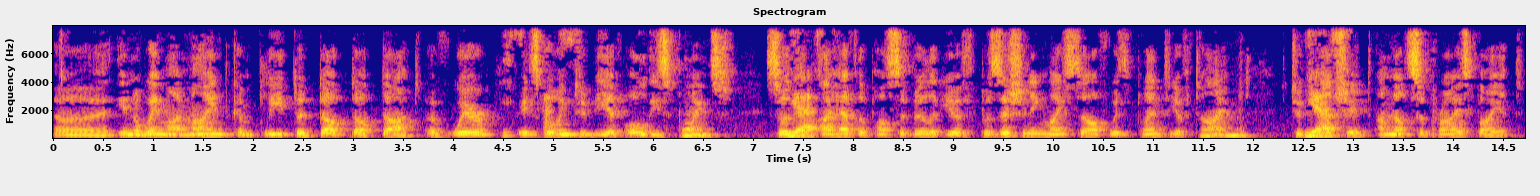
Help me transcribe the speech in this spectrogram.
uh, in a way my mind complete the dot dot dot of where it's going to be at all these points. So yes. that I have the possibility of positioning myself with plenty of time to yes. catch it. I'm not surprised by it.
